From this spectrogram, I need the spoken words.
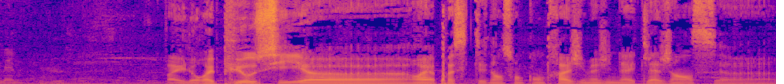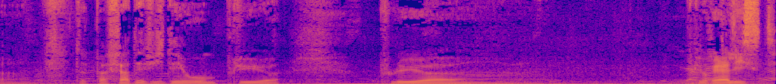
même. Bah, il aurait pu aussi, ouais, après c'était dans son contrat, j'imagine, avec l'agence, de ne pas faire des vidéos plus, plus plus réaliste.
